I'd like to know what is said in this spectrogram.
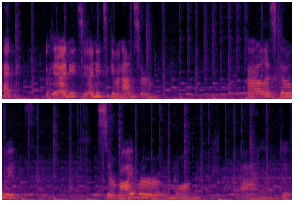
Heck. Okay, I need to I need to give an answer. Uh, let's go with Survivor, Monk, and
